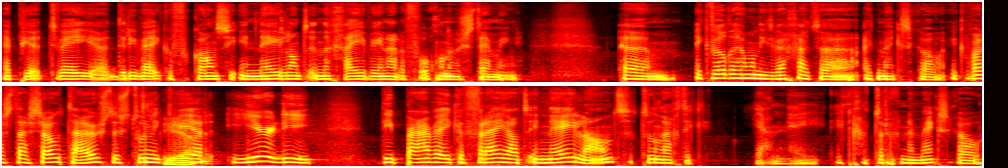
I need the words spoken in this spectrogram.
heb je twee, uh, drie weken vakantie in Nederland en dan ga je weer naar de volgende bestemming. Um, ik wilde helemaal niet weg uit, uh, uit Mexico. Ik was daar zo thuis. Dus toen ik ja. weer hier die, die paar weken vrij had in Nederland, toen dacht ik, ja nee, ik ga terug naar Mexico.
